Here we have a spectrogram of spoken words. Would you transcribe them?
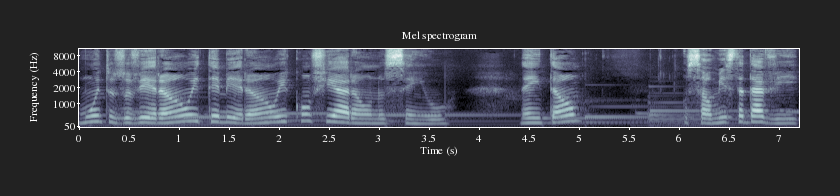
Muitos o verão e temerão e confiarão no Senhor. Né? Então, o salmista Davi,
